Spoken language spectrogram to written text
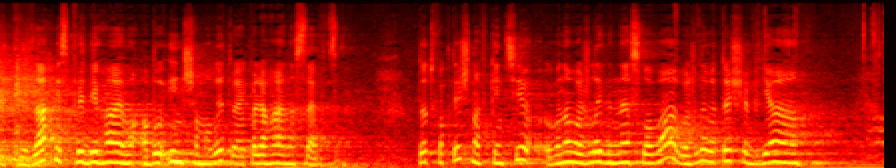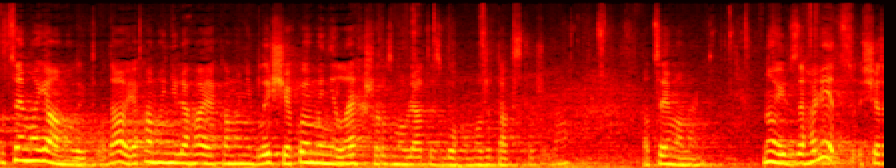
під твій захист прибігаємо, або інша молитва, яка лягає на серце. Тут фактично в кінці воно важливі не слова, важливо те, щоб я. Ну, це моя молитва, да, яка мені лягає, яка мені ближче, якою мені легше розмовляти з Богом, може так скажу. Да? Оцей момент. Ну і взагалі ще,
